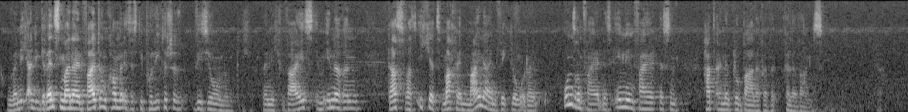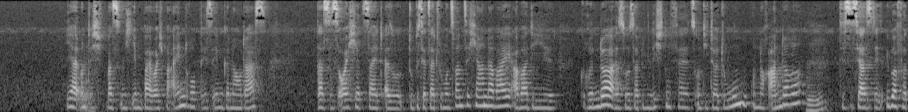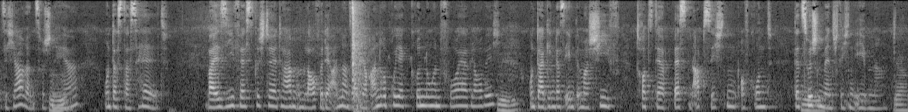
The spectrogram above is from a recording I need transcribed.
Und wenn ich an die Grenzen meiner Entfaltung komme, ist es die politische Vision. Und wenn ich weiß im Inneren, das, was ich jetzt mache in meiner Entwicklung oder in unserem Verhältnis, in den Verhältnissen, hat eine globale Re Relevanz. Ja. ja, und ich, was mich eben bei euch beeindruckt, ist eben genau das, dass es euch jetzt seit, also du bist jetzt seit 25 Jahren dabei, aber die Gründer, also Sabine Lichtenfels und Dieter Doom und noch andere, mhm. das ist ja über 40 Jahre inzwischen mhm. her, und dass das hält weil sie festgestellt haben im Laufe der anderen, sie hatten ja auch andere Projektgründungen vorher, glaube ich, mhm. und da ging das eben immer schief, trotz der besten Absichten aufgrund der mhm. zwischenmenschlichen Ebene. Ja.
